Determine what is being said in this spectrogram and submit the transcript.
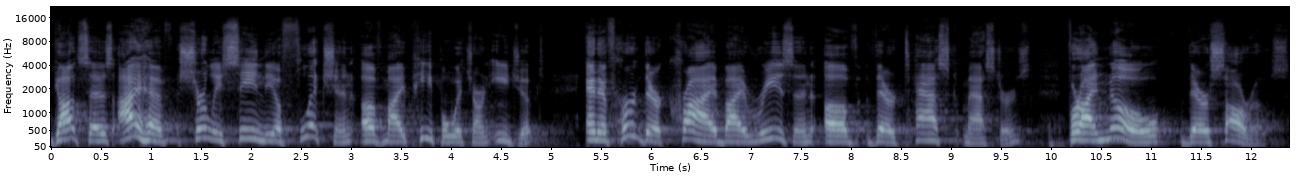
God says, I have surely seen the affliction of my people which are in Egypt, and have heard their cry by reason of their taskmasters, for I know their sorrows.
